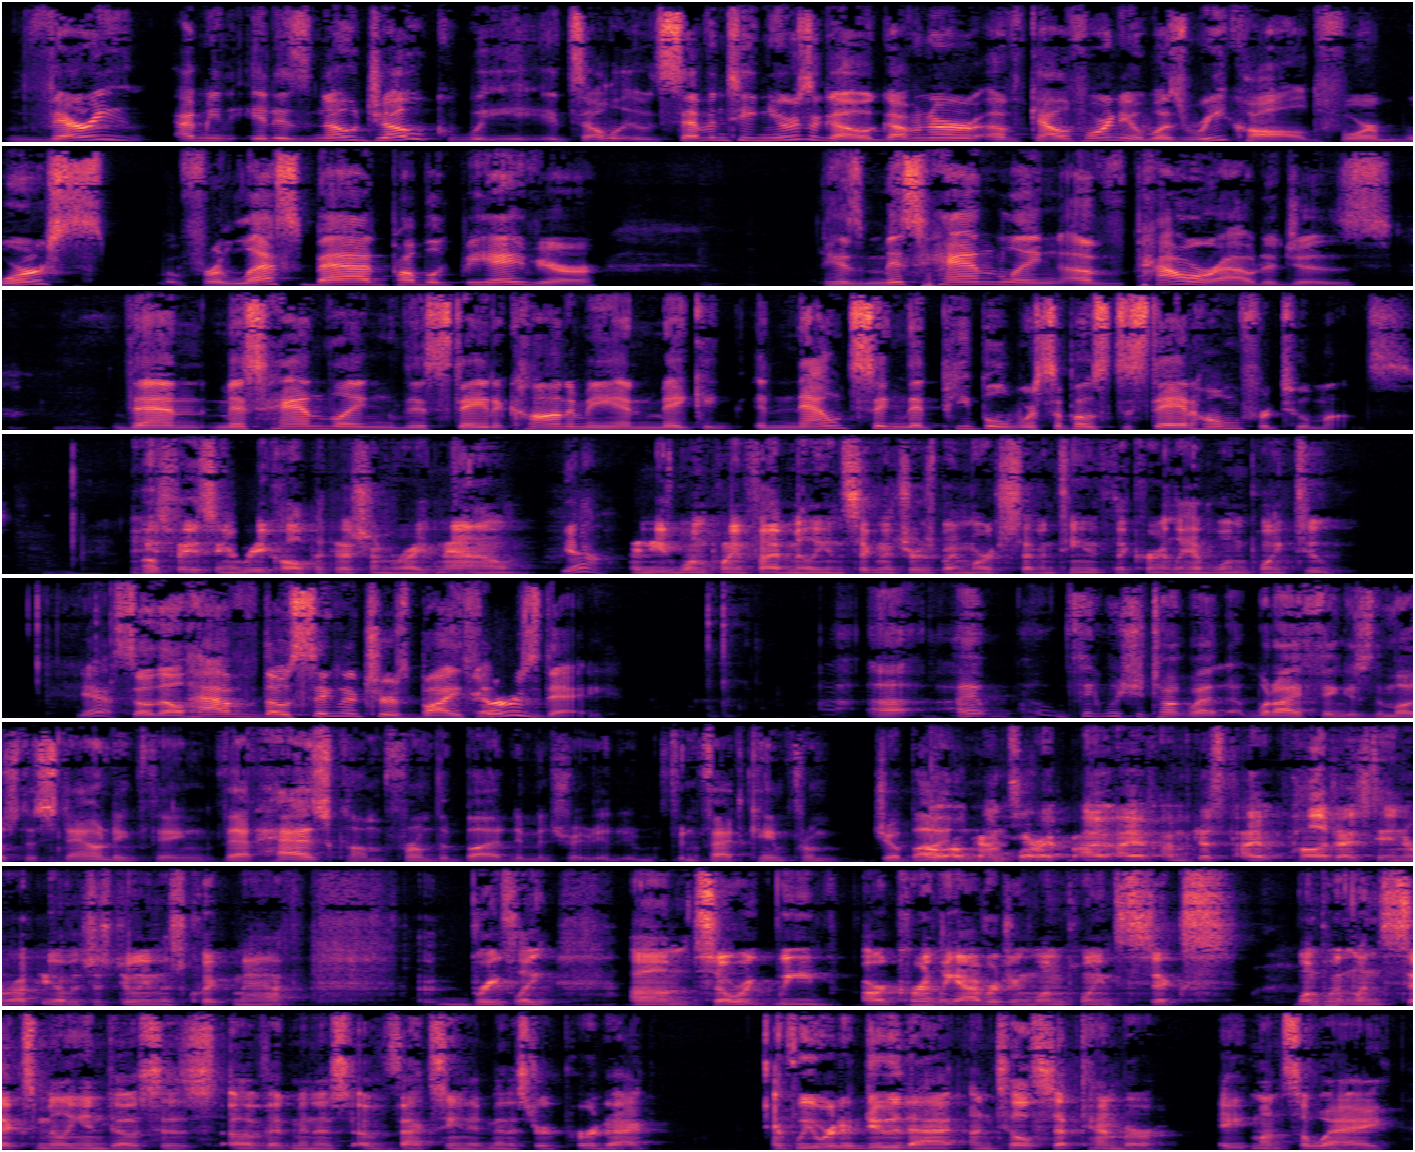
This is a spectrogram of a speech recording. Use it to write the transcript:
very i mean it is no joke we it's only it 17 years ago a governor of california was recalled for worse for less bad public behavior his mishandling of power outages than mishandling the state economy and making announcing that people were supposed to stay at home for 2 months He's facing a recall petition right now. Yeah. They need 1.5 million signatures by March 17th. They currently have 1.2. Yeah, so they'll have those signatures by yep. Thursday. Uh, I think we should talk about what I think is the most astounding thing that has come from the Biden administration. In fact, came from Joe Biden. Oh, okay. I'm sorry. I, am just. I apologize to interrupt you. I was just doing this quick math briefly. Um, so we, we, are currently averaging 1.6, 1.16 million doses of administ- of vaccine administered per day. If we were to do that until September, eight months away,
